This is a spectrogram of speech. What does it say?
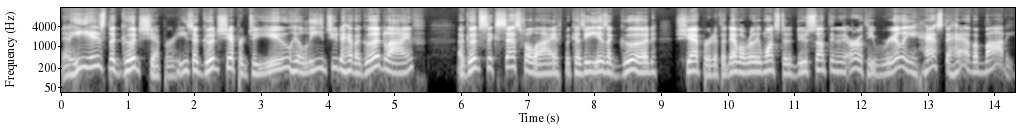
And he is the good shepherd. He's a good shepherd to you. He'll lead you to have a good life, a good, successful life, because he is a good shepherd. If the devil really wants to do something in the earth, he really has to have a body.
